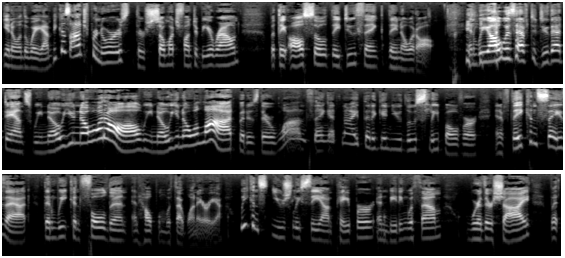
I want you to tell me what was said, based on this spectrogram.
you know, in the way I am. Because entrepreneurs, they're so much fun to be around, but they also they do think they know it all. And we always have to do that dance. We know you know it all. We know you know a lot, but is there one thing at night that again you lose sleep over? And if they can say that, then we can fold in and help them with that one area. We can usually see on paper and meeting with them where they're shy, but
